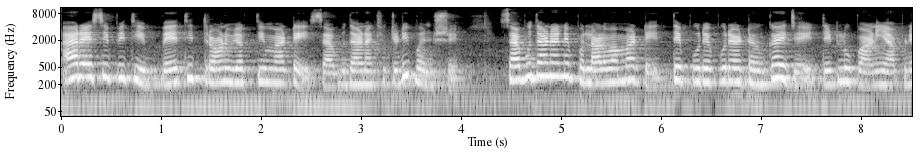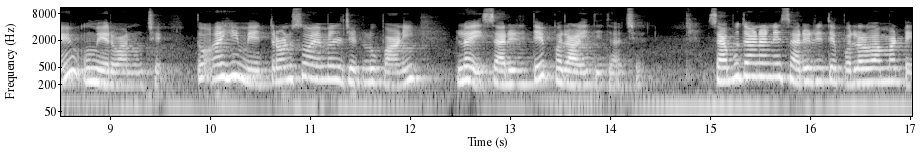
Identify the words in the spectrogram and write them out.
આ રેસીપીથી બેથી ત્રણ વ્યક્તિ માટે સાબુદાણા ખીચડી બનશે. સાબુદાણાને પલાળવા માટે તે પૂરેપૂરા ઢંકાઈ જાય તેટલું પાણી આપણે ઉમેરવાનું છે. તો અહીં મેં ત્રણસો એમએલ જેટલું પાણી લઈ સારી રીતે પલાળી દીધા છે. સાબુદાણાને સારી રીતે પલાળવા માટે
